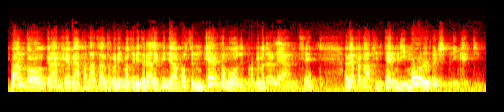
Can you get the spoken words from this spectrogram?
Quando Gramsci aveva parlato dell'antagonismo territoriale e quindi aveva posto in un certo modo il problema delle alleanze, aveva parlato in termini molto espliciti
